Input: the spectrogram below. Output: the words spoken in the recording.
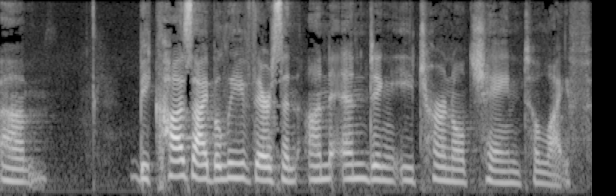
um, because I believe there's an unending eternal chain to life,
